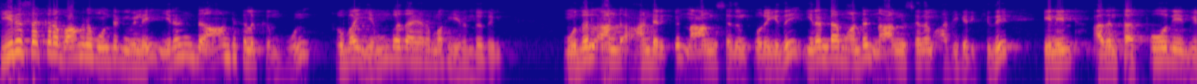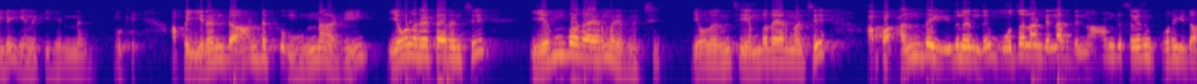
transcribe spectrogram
இருசக்கர வாகனம் ஒன்றின் விலை இரண்டு ஆண்டுகளுக்கு முன் ரூபாய் எண்பதாயிரமாக இருந்தது. முதல் ஆண்டு ஆண்டிற்கு நான்கு சதம் குறையுது. இரண்டாம் ஆண்டு நான்கு சதம் அதிகரிக்குது. எனில் அதன் தற்போதைய விலை எனக்கு என்ன? ஓகே. அப்ப இரண்டு ஆண்டுக்கு முன்னாடி எவ்வளவு ரேட்டா இருந்துச்சு? எண்பதாயிரமா இருந்துச்சு. எவ்வளவு இருந்துச்சு? எண்பதாயிரமாச்சு அப்ப அந்த இதுல இருந்து முதல் ஆண்டு என்ன ஆகுது? நான்கு சதவீதம் குறையுதா?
